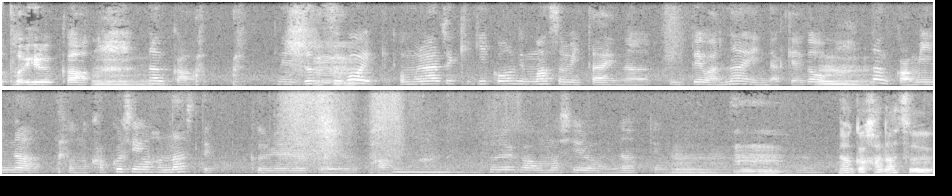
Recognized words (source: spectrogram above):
というか、うん。なんかねずうん。すごいオムラジ聞き込んでますみたいなではないんだけど、うん。なんかみんなその確信を話してくれるというか、それが面白いなって思う、うん。うん。なんか話す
